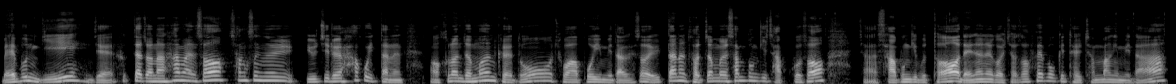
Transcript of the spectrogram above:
매분기 이제 흑자 전환하면서 상승을 유지를 하고 있다는 어, 그런 점은 그래도 좋아 보입니다. 그래서 일단은 저점을 3분기 잡고서 자 4분기부터 내년에 걸쳐서 회복이 될 전망입니다.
